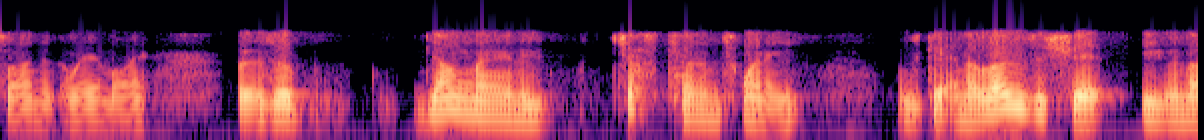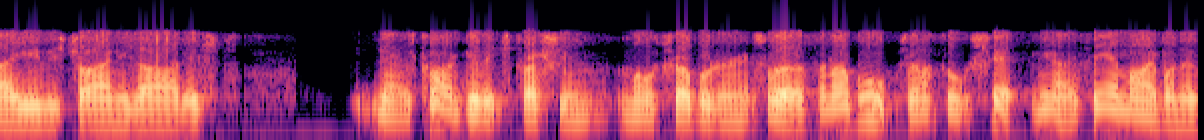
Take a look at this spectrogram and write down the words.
signing to EMI. But as a young man who just turned 20, was getting a loads of shit, even though he was trying his hardest. You know, it's quite a good expression, more trouble than it's worth. And I walked, and I thought, shit, you know, if EMI want to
